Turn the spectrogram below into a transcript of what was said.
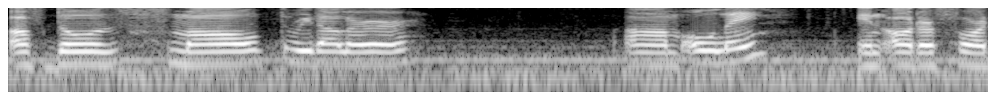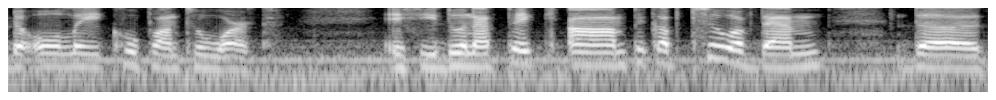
of those small $3 um, Olay in order for the Olay coupon to work. If you do not pick um, pick up two of them the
